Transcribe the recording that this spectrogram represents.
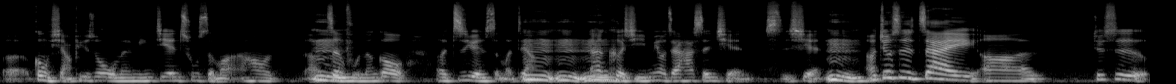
呃共享，比如说我们民间出什么，然后呃政府能够呃支援什么这样，嗯嗯，嗯，那很可惜没有在他生前实现，嗯。啊，就是在呃就是。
